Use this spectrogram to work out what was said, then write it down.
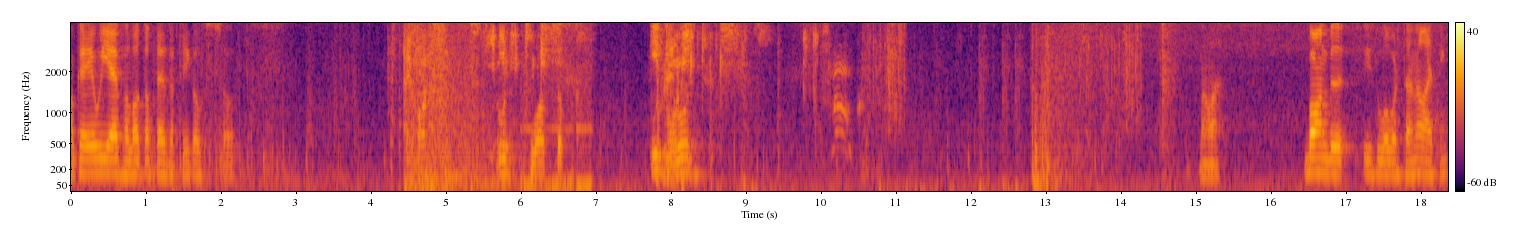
Okay, we have a lot of desert eagles, so I want to see only clicks. What the f- Only good. clicks. Vá lá. Bomb is lower tunnel, I think.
